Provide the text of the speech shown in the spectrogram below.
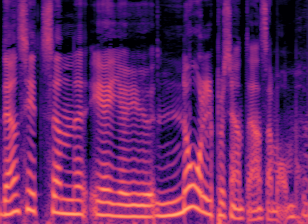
den sitsen är jag ju noll procent ensam om. Ja.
